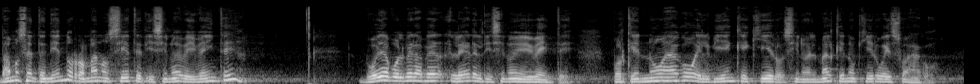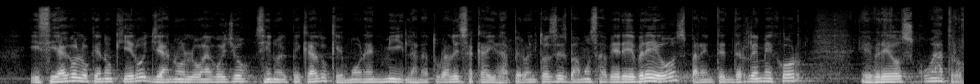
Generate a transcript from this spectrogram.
¿Vamos entendiendo Romanos 7, 19 y 20? Voy a volver a leer el 19 y 20. Porque no hago el bien que quiero, sino el mal que no quiero, eso hago. Y si hago lo que no quiero, ya no lo hago yo, sino el pecado que mora en mí, la naturaleza caída. Pero entonces vamos a ver Hebreos para entenderle mejor. Hebreos 4.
